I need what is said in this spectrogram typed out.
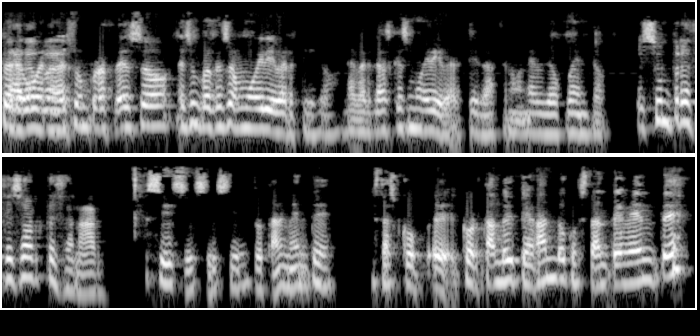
Pero claro, bueno, es un proceso, es un proceso muy divertido. La verdad es que es muy divertido hacer un audiocuento. Es un proceso artesanal. Sí, sí, sí, sí, totalmente. Estás co eh, cortando y pegando constantemente,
